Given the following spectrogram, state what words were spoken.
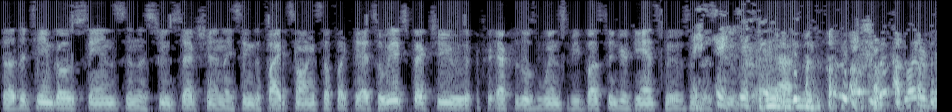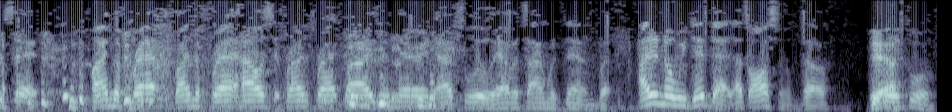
The, the team goes, stands in the student section, they sing the fight song and stuff like that. So we expect you, after those wins, to be busting your dance moves in the student section. Hundred percent. Find the frat, find the frat house, find the frat guys in there, and absolutely have a time with them. But I didn't know we did that. That's awesome, though. Yeah. Really cool.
